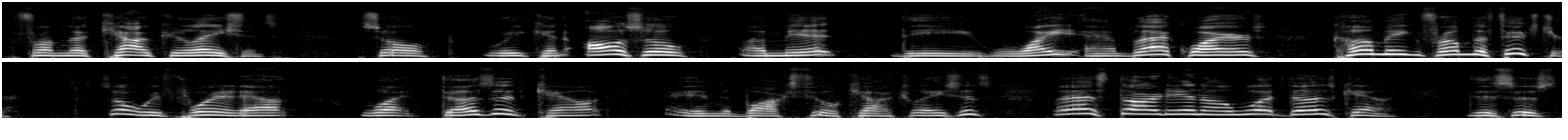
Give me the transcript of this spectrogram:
from the calculations. So we can also omit the white and black wires coming from the fixture. So we've pointed out what doesn't count in the box fill calculations. Let's start in on what does count. This is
